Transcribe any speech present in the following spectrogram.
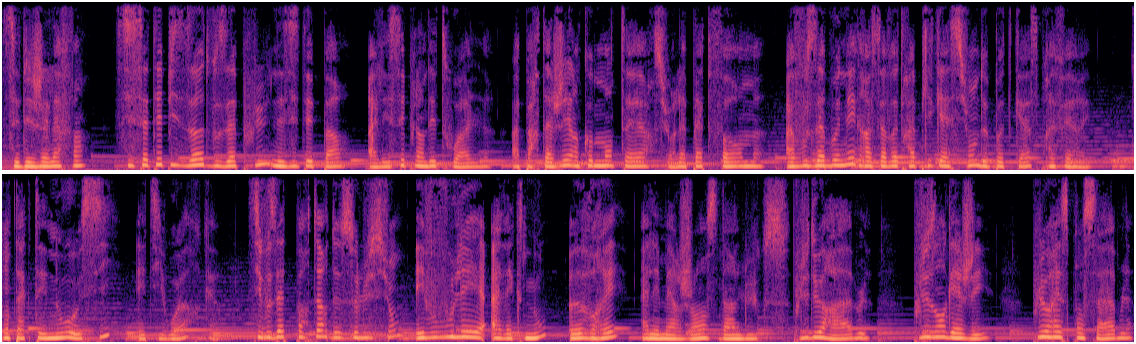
C'est déjà la fin. Si cet épisode vous a plu, n'hésitez pas à laisser plein d'étoiles, à partager un commentaire sur la plateforme à vous abonner grâce à votre application de podcast préférée. Contactez-nous aussi, Etiwork, si vous êtes porteur de solutions et vous voulez, avec nous, œuvrer à l'émergence d'un luxe plus durable, plus engagé, plus responsable,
